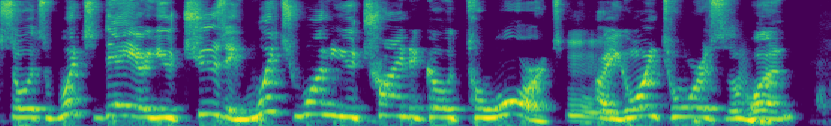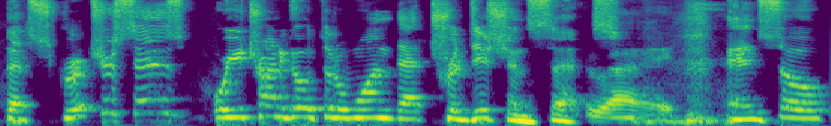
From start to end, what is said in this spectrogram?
So it's which day are you choosing? Which one are you trying to go towards? Mhm. Are you going towards the one that scripture says, or are you trying to go to the one that tradition says? Right. And so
